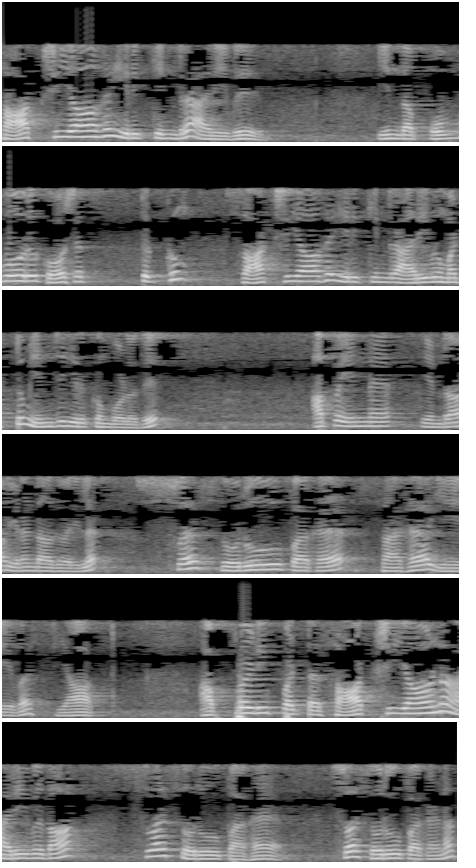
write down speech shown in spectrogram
சாட்சியாக இருக்கின்ற அறிவு. இந்த ஒவ்வொரு கோஷத்துக்கும் சாட்சியாக இருக்கின்ற அறிவு மட்டும் எஞ்சி இருக்கும் பொழுது அப்ப என்ன என்றால் இரண்டாவது வரியில ஸ்வஸ்வரூபக சக ஏவ சியாத் அப்படிப்பட்ட சாட்சியான அறிவு தான் ஸ்வஸ்வரூபக. ஸ்வஸ்வரூபகன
